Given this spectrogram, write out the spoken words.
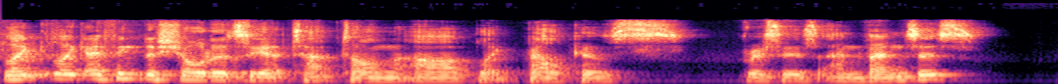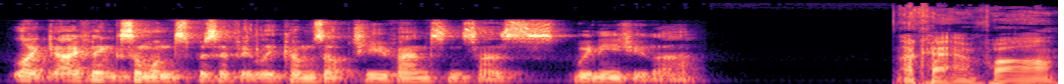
Like, like I think the shoulders to get tapped on are like Belka's, Briss's, and Vens's. Like, I think someone specifically comes up to you, Vens, and says, "We need you there." Okay, well,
